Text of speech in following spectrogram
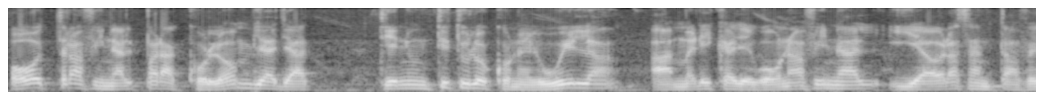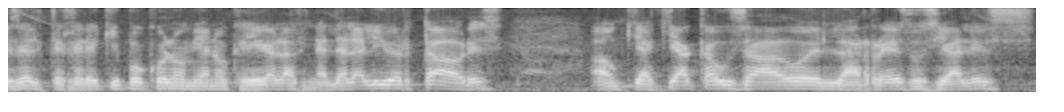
otra final para Colombia, ya tiene un título con el Huila, América llegó a una final y ahora Santa Fe es el tercer equipo colombiano que llega a la final de la Libertadores, aunque aquí ha causado en las redes sociales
